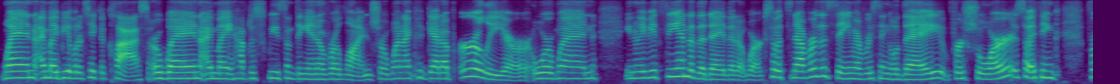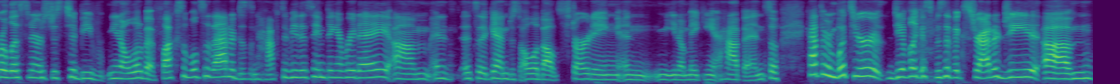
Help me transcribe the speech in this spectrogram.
when I might be able to take a class or when I might have to squeeze something in over lunch or when I could get up earlier or when, you know, maybe it's the end of the day that it works. So it's never the same every single day for sure. So I think for listeners just to be, you know, a little bit flexible to that, it doesn't have to be the same thing every day. Um, and it's, again just all about starting and you know making it happen. So Catherine, what's your do you have like a specific strategy um,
